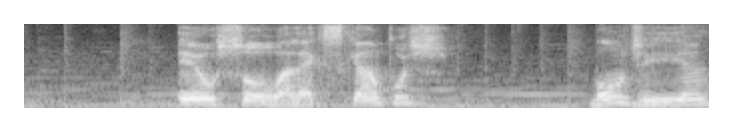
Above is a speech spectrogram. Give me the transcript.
Eu sou Alex Campos. Bom dia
